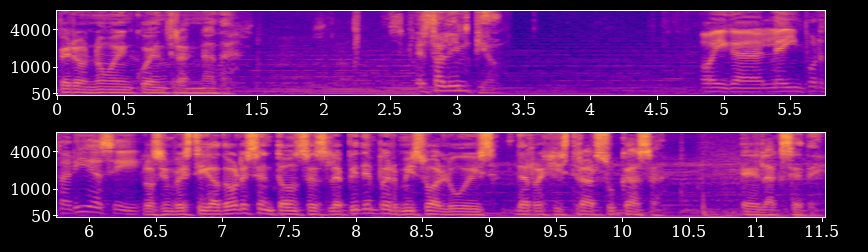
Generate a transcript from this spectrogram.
pero no encuentran nada. Está limpio. Oiga, ¿le importaría si... Los investigadores entonces le piden permiso a Lewis de registrar su casa. Él accede.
